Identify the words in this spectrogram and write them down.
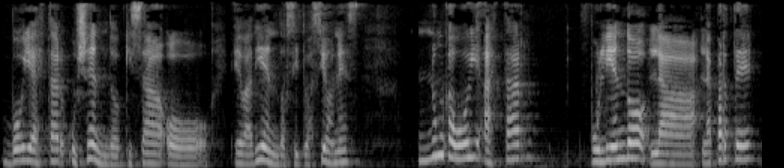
voy a estar huyendo quizá o evadiendo situaciones, nunca voy a estar puliendo la, parte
